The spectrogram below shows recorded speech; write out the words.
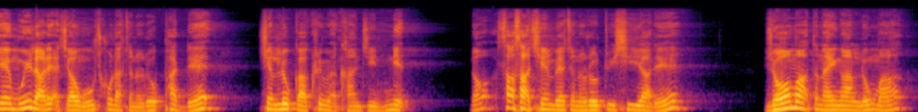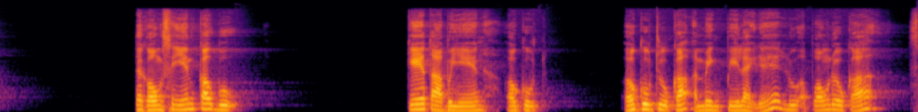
ကယ်မွေးလာတဲ့အကြောင်းကိုခုနကျွန်တော်တို့ဖတ်တဲ့ရှင်လုကာခရစ်မတ်အခန်းကြီး1 နော်ဆဆချင်းပဲကျွန်တော်တို့တွေ့ရှိရတယ်ယောမတနိုင်ငံလုံးမှာတကောင်စရင်ကောက်ဖို့ကဲတာဘရင်အကုတ်အကုတ်တို့ကအမိန်ပေးလိုက်တယ်လူအပေါင်းတို့ကစ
